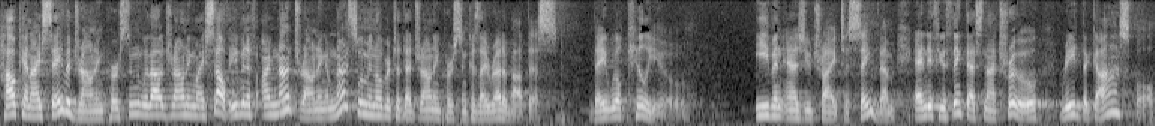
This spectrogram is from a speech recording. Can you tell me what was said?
How can I save a drowning person without drowning myself? Even if I'm not drowning, I'm not swimming over to that drowning person because I read about this. They will kill you. even as you try to save them. And if you think that's not true, read the gospel,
